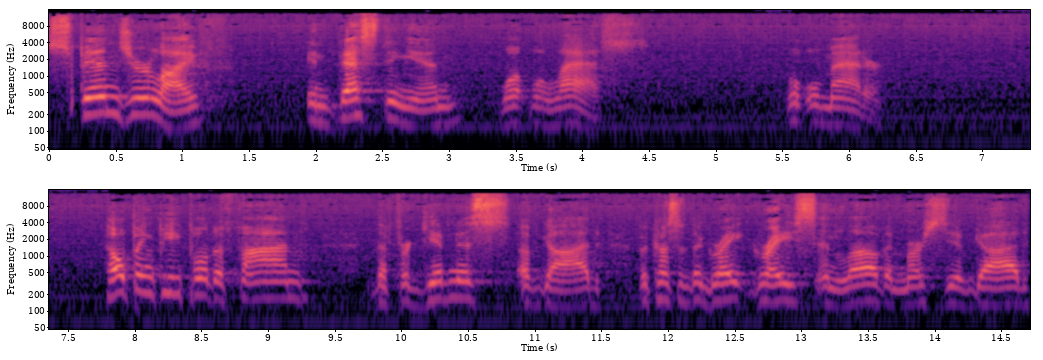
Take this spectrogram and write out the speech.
spend your life investing in what will last, what will matter. Helping people to find the forgiveness of God because of the great grace and love and mercy of God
